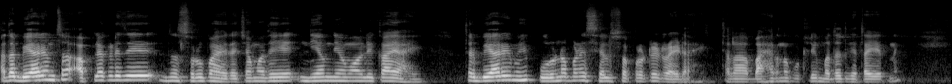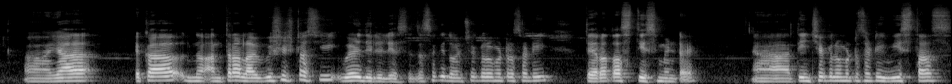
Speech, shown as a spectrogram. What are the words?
आता बी आर एमचं आपल्याकडे जे स्वरूप आहे त्याच्यामध्ये नियम नियमावली काय आहे? तर बी आर एम ही पूर्णपणे सेल्फ सपोर्टेड राईड आहे. त्याला बाहेरनं कुठली मदत घेता येत नाही. या एका न- अंतराला विशिष्ट अशी वेळ दिलेली असते. जसं की दोनशे किलोमीटरसाठी तेरा तास तीस मिनटं आहे. तीनशे किलोमीटरसाठी वीस तास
